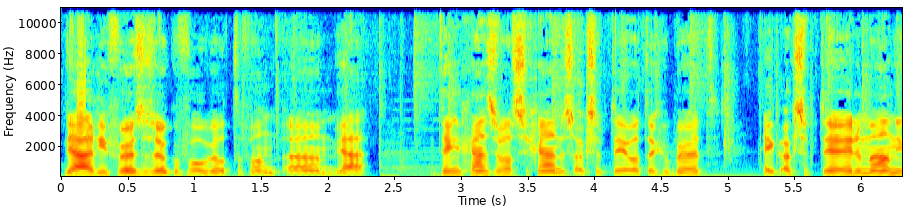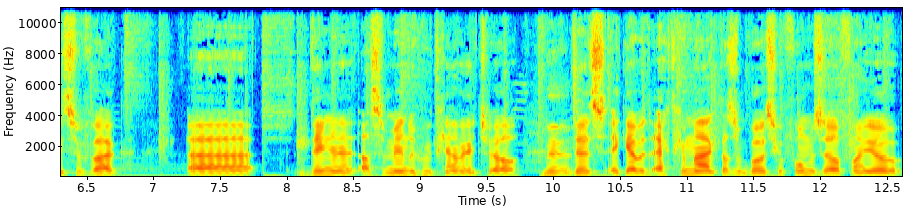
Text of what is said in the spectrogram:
Ja, reverse is ook een voorbeeld ervan. Um, ja, dingen gaan zoals ze gaan, dus accepteer wat er gebeurt. Ik accepteer helemaal niet zo vaak uh, dingen als ze minder goed gaan, weet je wel. Dus ik heb het echt gemaakt als een boodschap voor mezelf van, yo,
